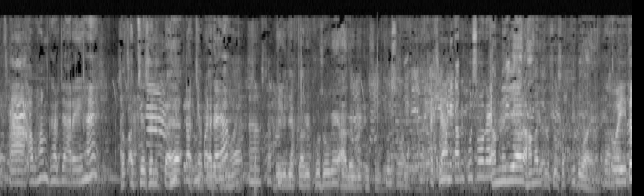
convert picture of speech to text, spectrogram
अच्छा। अब हम घर जा रहे हैं। सब अच्छे। से निपटा है अच्छा कार्यक्रम है। हाँ, देवी देवता भी खुश हो गए आदमी भी खुश हो गए। अच्छा। मोनिका भी खुश हो गए हमने लिया हमारी तरफ़ से सबकी दुआ है। वही तो।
